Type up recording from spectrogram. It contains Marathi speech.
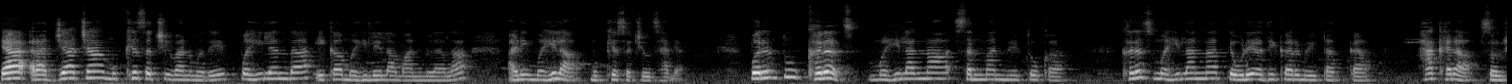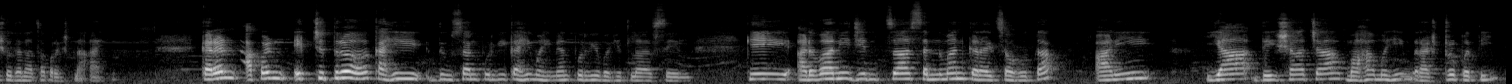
त्या राज्याच्या मुख्य सचिवांमध्ये पहिल्यांदा एका महिलेला मान मिळाला आणि महिला मुख्य सचिव झाल्या. परंतु खरंच महिलांना सन्मान मिळतो का? खरंच महिलांना तेवढे अधिकार मिळतात का? हा खरा संशोधनाचा प्रश्न आहे. कारण आपण एक चित्र काही दिवसांपूर्वी काही महिन्यांपूर्वी बघितलं असेल की अडवाणीजींचा सन्मान करायचा होता आणि या देशाच्या महामहिम राष्ट्रपती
